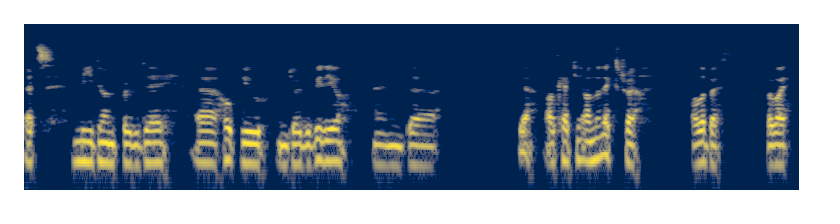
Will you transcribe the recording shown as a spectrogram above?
that's me done for the day. Uh, hope you enjoyed the video and uh, yeah, I'll catch you on the next trail. All the best. Bye bye.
